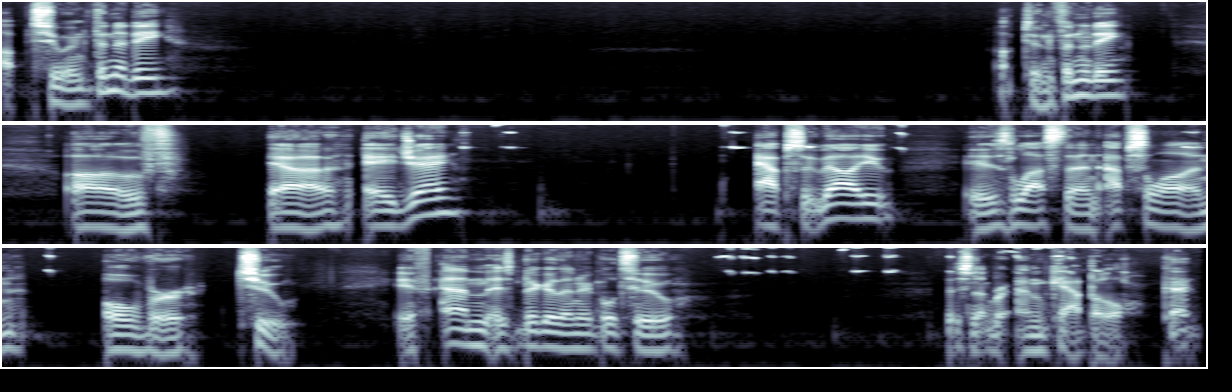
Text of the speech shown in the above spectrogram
up to infinity, up to infinity of uh, aj absolute value is less than epsilon over 2. If m is bigger than or equal to this number m capital, okay?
